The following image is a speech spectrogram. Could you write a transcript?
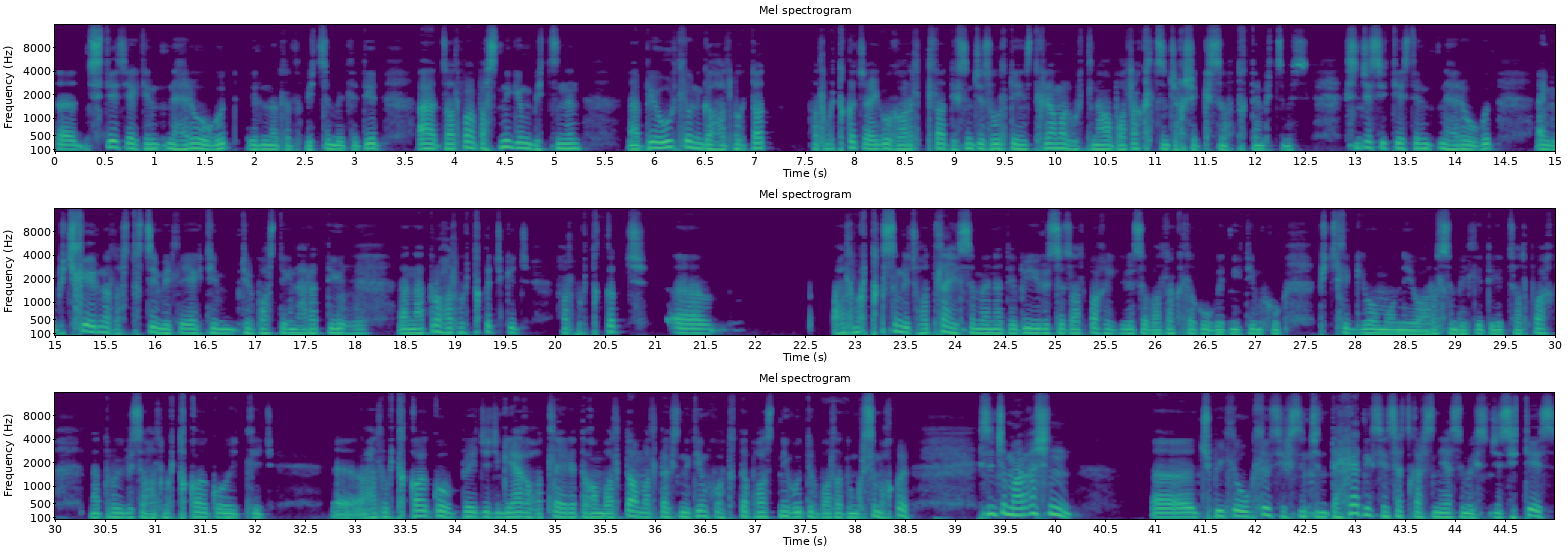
э, CTS яг тэрэнд нь хариу өгөөд ер нь бол битсэн байлээ. Тэгээд а золбоо бас нэг юм битсэн нь би өөртлөө ингээ холбогдоод холбогдох гэж айгүй их оролдлоо. Тэгсэн чинь сүүлдээ инстаграмаар хүртэл наваа блоклцсон жоох шиг гэсэн утгатай битсэн байсан. Тэгсэн чинь CTS тэрэнд нь хариу өгөөд ингээ бичлэгээ ер нь бол устгацсан юм байлээ. Яг тийм тэр постыг нь хараад тэгээд над руу холбогдох гэж гэж холбогдох гэж а, холбогдох гэсэн гэж худлаа хэлсэн байна. Тэгээ би ерөөсөө золбоохыг ерөөсөө блоклоогүй гэдэг нэг тиймэрхүү бичлэг юу мууны юу оруулсан бэлээ. Тэгээд золбоох над руу ерөөсөө холбогдохгүйгүй идэлж холбогдохгүйгүй бэжж ингээ яга худлаа яриад байгаа юм болдоо молдоо гэсэн нэг тиймэрхүү утгатай пост нэг өдөр болоод өнгөрсөн байхгүй. Гэсэн чинь маргааш нь э, ч билүү өглөөс ирсэн чинь дахиад нэг сенсац гарсан яасан бэ гэсэн чинь CTS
